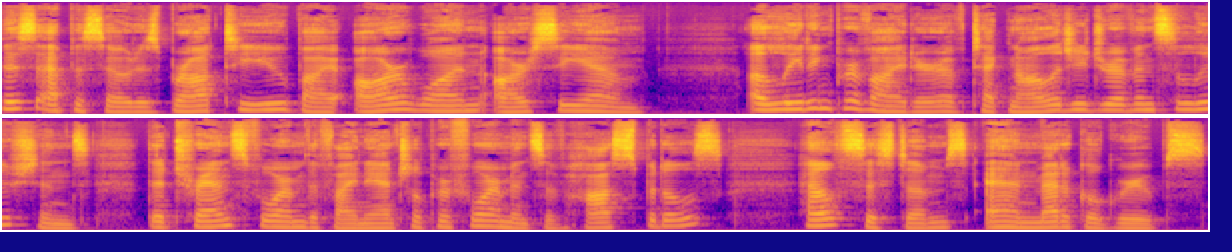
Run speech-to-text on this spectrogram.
This episode is brought to you by R1 RCM, a leading provider of technology driven solutions that transform the financial performance of hospitals, health systems, and medical groups.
